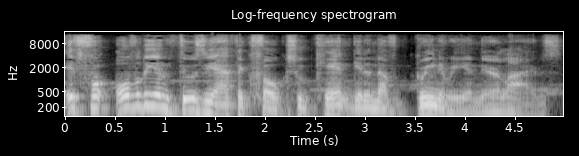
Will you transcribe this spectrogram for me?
It's for overly enthusiastic folks who can't get enough greenery in their lives.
